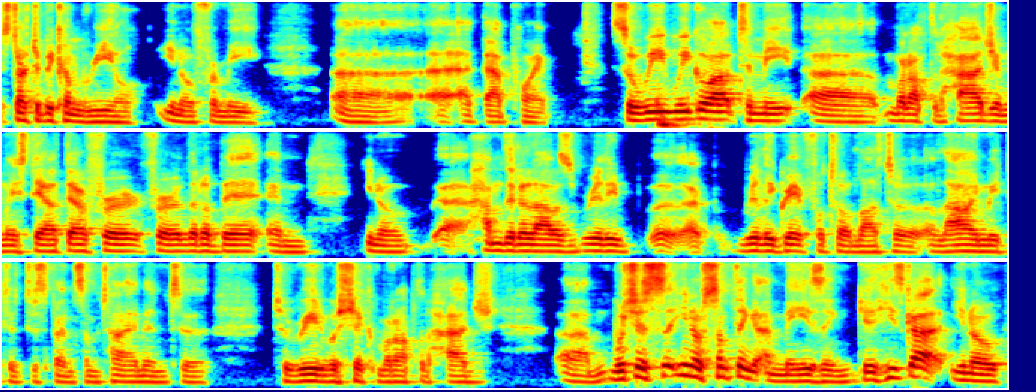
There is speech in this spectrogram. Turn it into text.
start to become real, you know, for me uh, at that point. So we we go out to meet uh, Murabit al Hajj and we stay out there for for a little bit, and you know, uh, alhamdulillah, I was really uh, really grateful to Allah to allowing me to to spend some time and to to read with Sheikh Murabit al Hajj, um, which is you know something amazing. He's got you know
